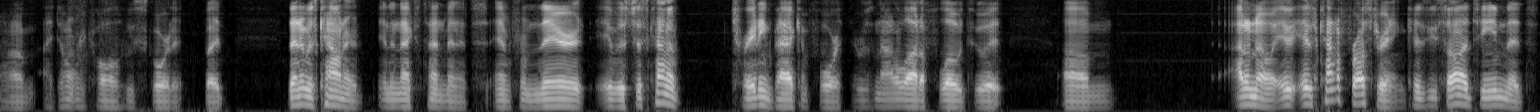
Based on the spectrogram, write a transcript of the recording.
Um, I don't recall who scored it, but then it was countered in the next 10 minutes. And from there, it was just kind of trading back and forth. There was not a lot of flow to it. Um, I don't know. It, it's kind of frustrating because you saw a team that's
